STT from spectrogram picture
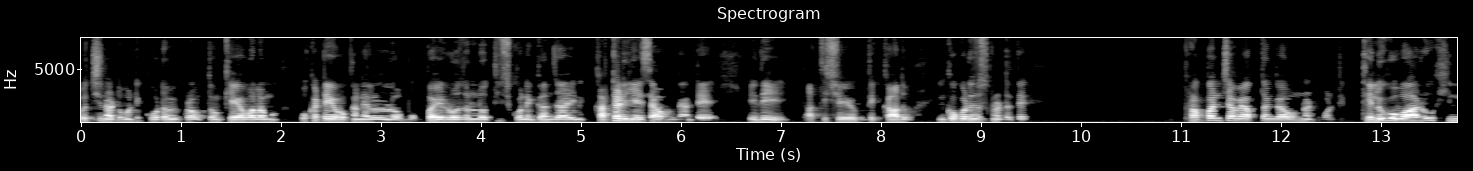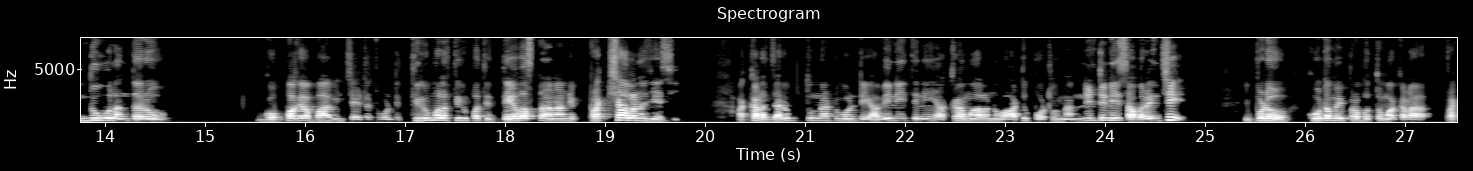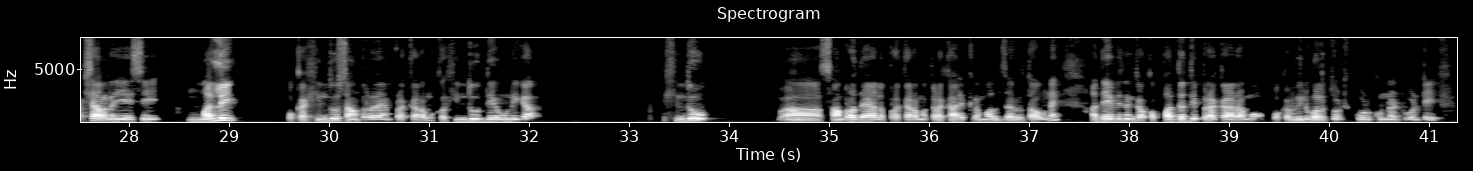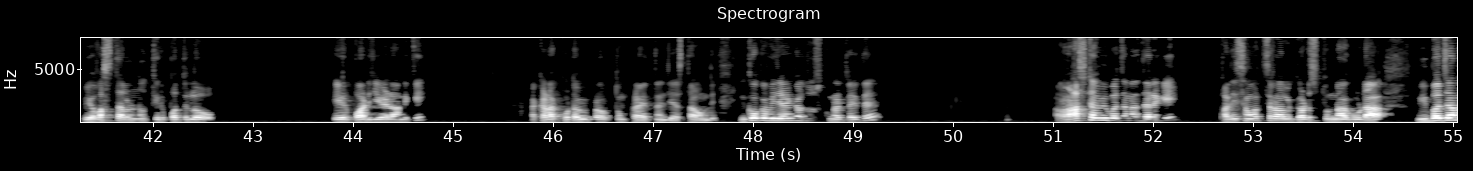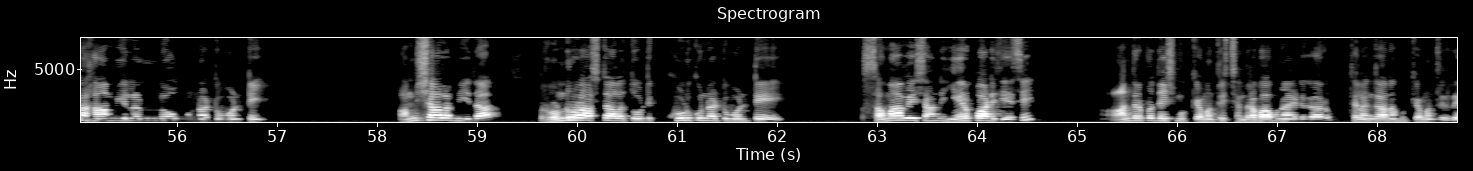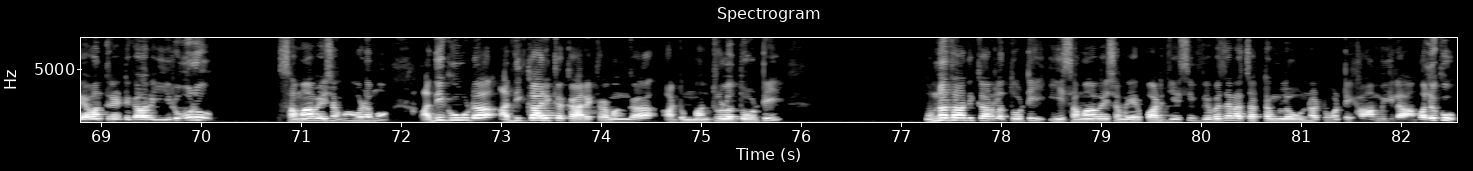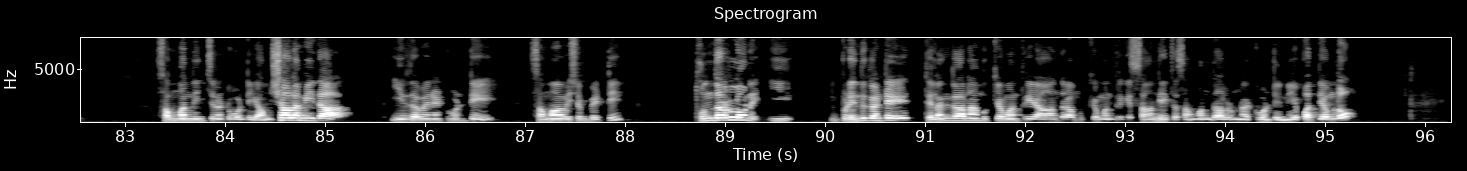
వచ్చినటువంటి కూటమి ప్రభుత్వం కేవలం ఒకటే ఒక నెలలో ముప్పై రోజుల్లో తీసుకొని గంజాయిని కట్టడి చేసా ఉందంటే ఇది అతిశయోక్తి కాదు. ఇంకొకటి చూసుకున్నట్టయితే ప్రపంచవ్యాప్తంగా ఉన్నటువంటి తెలుగువారు హిందువులందరూ గొప్పగా భావించేటటువంటి తిరుమల తిరుపతి దేవస్థానాన్ని ప్రక్షాళన చేసి అక్కడ జరుగుతున్నటువంటి అవినీతిని అక్రమాలను ఆటుపోట్లను అన్నింటినీ సవరించి ఇప్పుడు కూటమి ప్రభుత్వం అక్కడ ప్రక్షాళన చేసి మళ్ళీ ఒక హిందూ సాంప్రదాయం ప్రకారం ఒక హిందూ దేవునిగా హిందూ సాంప్రదాయాల ప్రకారం అక్కడ కార్యక్రమాలు జరుగుతూ ఉన్నాయి. అదేవిధంగా ఒక పద్ధతి ప్రకారము ఒక విలువలతో కూడుకున్నటువంటి వ్యవస్థలను తిరుపతిలో ఏర్పాటు చేయడానికి అక్కడ కూటమి ప్రభుత్వం ప్రయత్నం చేస్తూ ఉంది. ఇంకొక విధంగా చూసుకున్నట్లయితే రాష్ట్ర విభజన జరిగి పది సంవత్సరాలు గడుస్తున్నా కూడా విభజన హామీలలో ఉన్నటువంటి అంశాల మీద రెండు రాష్ట్రాలతోటి కూడుకున్నటువంటి సమావేశాన్ని ఏర్పాటు చేసి ఆంధ్రప్రదేశ్ ముఖ్యమంత్రి చంద్రబాబు నాయుడు గారు తెలంగాణ ముఖ్యమంత్రి రేవంత్ రెడ్డి గారు ఇరువురు సమావేశం అవ్వడము అది కూడా అధికారిక కార్యక్రమంగా అటు మంత్రులతోటి ఉన్నతాధికారులతోటి ఈ సమావేశం ఏర్పాటు చేసి విభజన చట్టంలో ఉన్నటువంటి హామీల అమలుకు సంబంధించినటువంటి అంశాల మీద ఈ విధమైనటువంటి సమావేశం పెట్టి తొందరలోనే ఈ ఇప్పుడు ఎందుకంటే తెలంగాణ ముఖ్యమంత్రి ఆంధ్ర ముఖ్యమంత్రికి సాన్నిహిత సంబంధాలు ఉన్నటువంటి నేపథ్యంలో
